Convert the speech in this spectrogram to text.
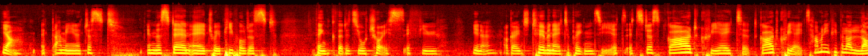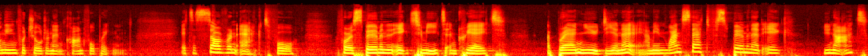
yeah, it, I mean, it just in this day and age where people just think that it's your choice if you, you know, are going to terminate a pregnancy. It's, it's just God created. God creates. How many people are longing for children and can't fall pregnant? It's a sovereign act for, for a sperm and an egg to meet and create a brand new DNA. I mean, once that sperm and that egg unite,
